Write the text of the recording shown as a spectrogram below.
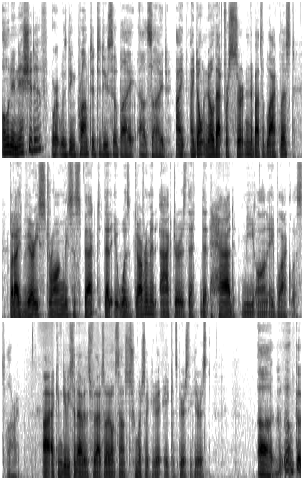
own initiative, or it was being prompted to do so by outside. I, I don't know that for certain about the blacklist, but I very strongly suspect that it was government actors that, that had me on a blacklist. All right. Uh, I can give you some evidence for that so I don't sound too much like a, a conspiracy theorist. Uh, go-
